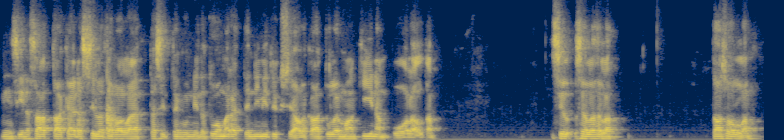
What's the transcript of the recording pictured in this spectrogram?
niin siinä saattaa käydä sillä tavalla, että sitten kun niitä tuomareiden nimityksiä alkaa tulemaan Kiinan puolelta sellaisella tasolla,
